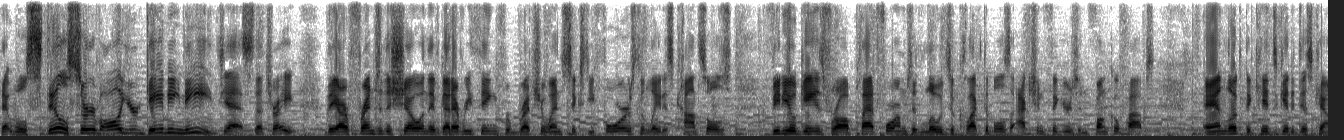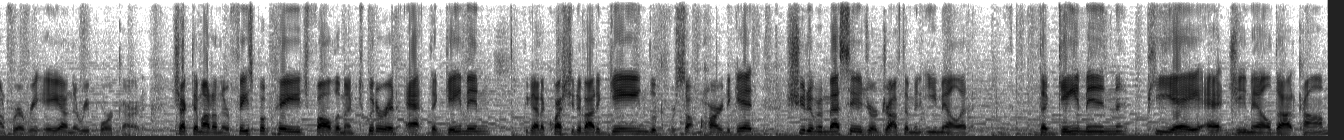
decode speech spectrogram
that will still serve all your gaming needs. Yes, that's right. They are friends of the show and they've got everything from retro N64s, the latest consoles, video games for all platforms, and loads of collectibles, action figures, and Funko Pops. And look, the kids get a discount for every A on their report card. Check them out on their Facebook page. Follow them on Twitter at, at the Game Inn. If you got a question about a game, looking for something hard to get, shoot them a message or drop them an email at thegameinpa at gmail.com.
